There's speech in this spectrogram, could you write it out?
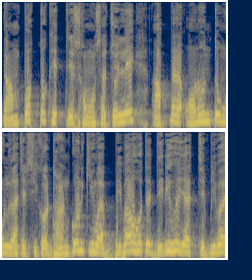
দাম্পত্য ক্ষেত্রে সমস্যা চললে আপনারা অনন্ত মূল গাছের শিকড় ধারণ করুন কিংবা বিবাহ হতে দেরি হয়ে যাচ্ছে, বিবাহ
